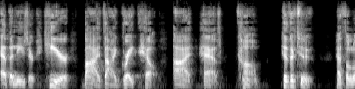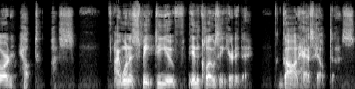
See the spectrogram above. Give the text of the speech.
Ebenezer. Here by thy great help I have come. Hitherto hath the Lord helped us. I want to speak to you in closing here today. God has helped us.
